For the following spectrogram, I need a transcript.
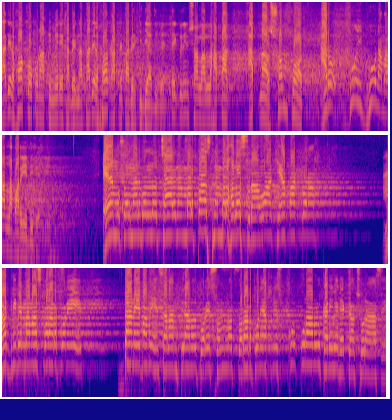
তাদের হক কখনো আপনি মেরে খাবেন না, তাদের হক আপনি তাদেরকে দিয়া দিবেন। দেখবেন ইনশাআল্লাহ আল্লাহ পাক আপনার সম্পদ আরও দুই গুণ আমার আল্লাহ বাড়িয়ে দিবেন। এ মুসলমান বলল, চার নাম্বার, পাঁচ নাম্বার হলো সুরা ওয়াকিয়া পাঠ করা। মাগরিবের নামাজ পড়ার পরে ডানে বামে সালাম ফিরানোর পরে সন্ন্যত পড়ার পরে আপনি কুরআনুল কারিমের একটা ছোরা আছে,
